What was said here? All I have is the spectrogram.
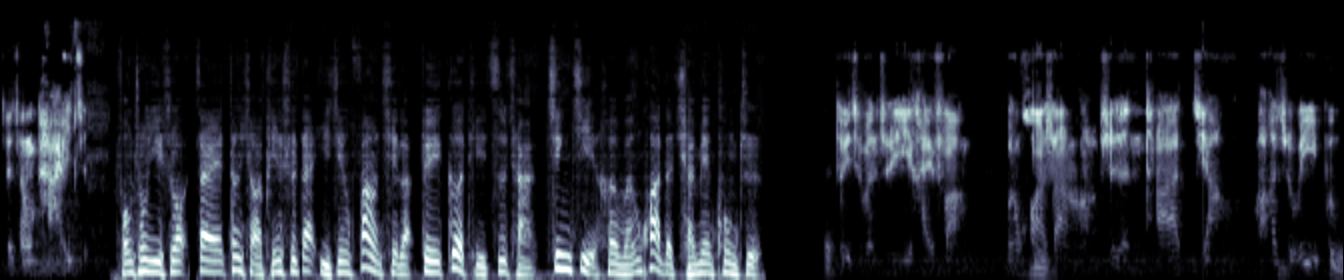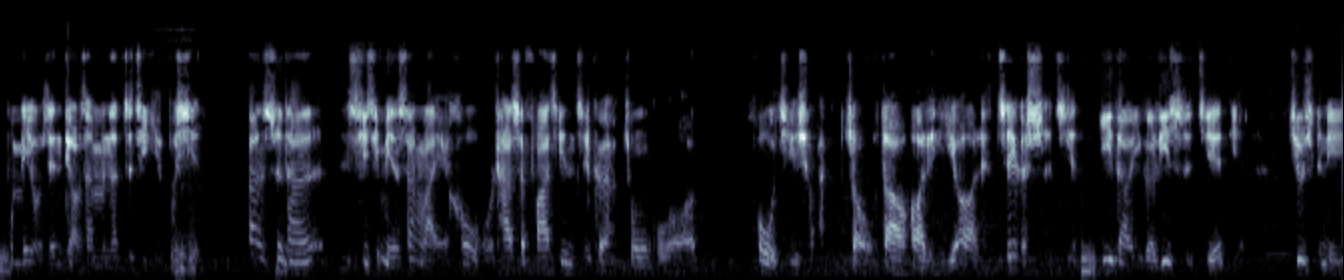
这张牌子。”冯崇义说，在邓小平时代已经放弃了对个体资产、经济和文化的全面控制。对资本主义开放，文化上啊虽然他讲马克思主义不不没有扔掉他们呢，自己也不行。但是他习近平上来以后，他是发现这个中国后集权走到二零一二年这个时间，遇到一个历史节点。就是你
